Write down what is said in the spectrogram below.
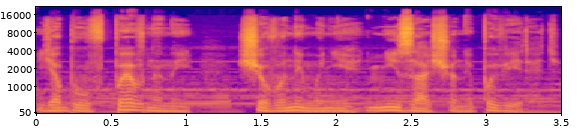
я був впевнений, що вони мені ні за що не повірять.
